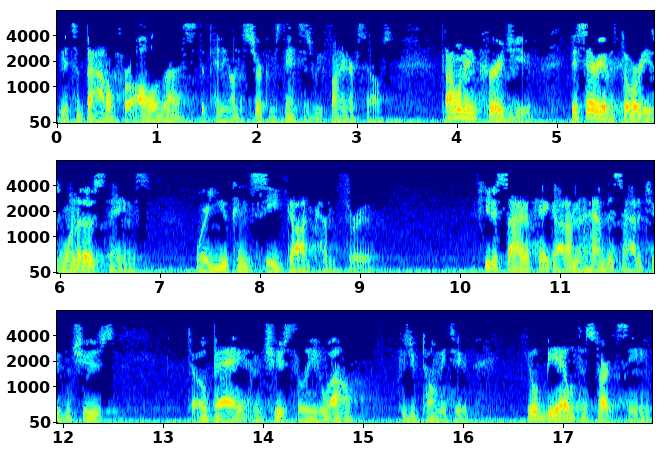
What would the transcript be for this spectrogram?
And it's a battle for all of us, depending on the circumstances we find ourselves. But I want to encourage you this area of authority is one of those things where you can see God come through. If you decide, okay, God, I'm going to have this attitude and choose to obey and choose to lead well because you've told me to, you'll be able to start seeing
